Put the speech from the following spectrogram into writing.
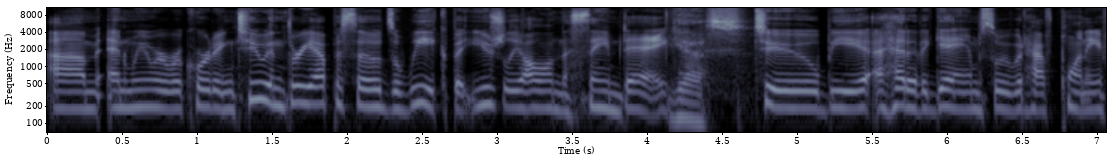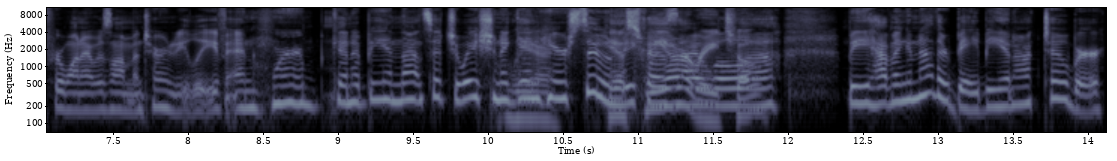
Um, and we were recording two and three episodes a week, but usually all on the same day Yes. to be ahead of the game so we would have plenty for when I was on maternity leave. And we're going to be in that situation again here soon Yes, we because are, I will uh, be having another baby in October.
